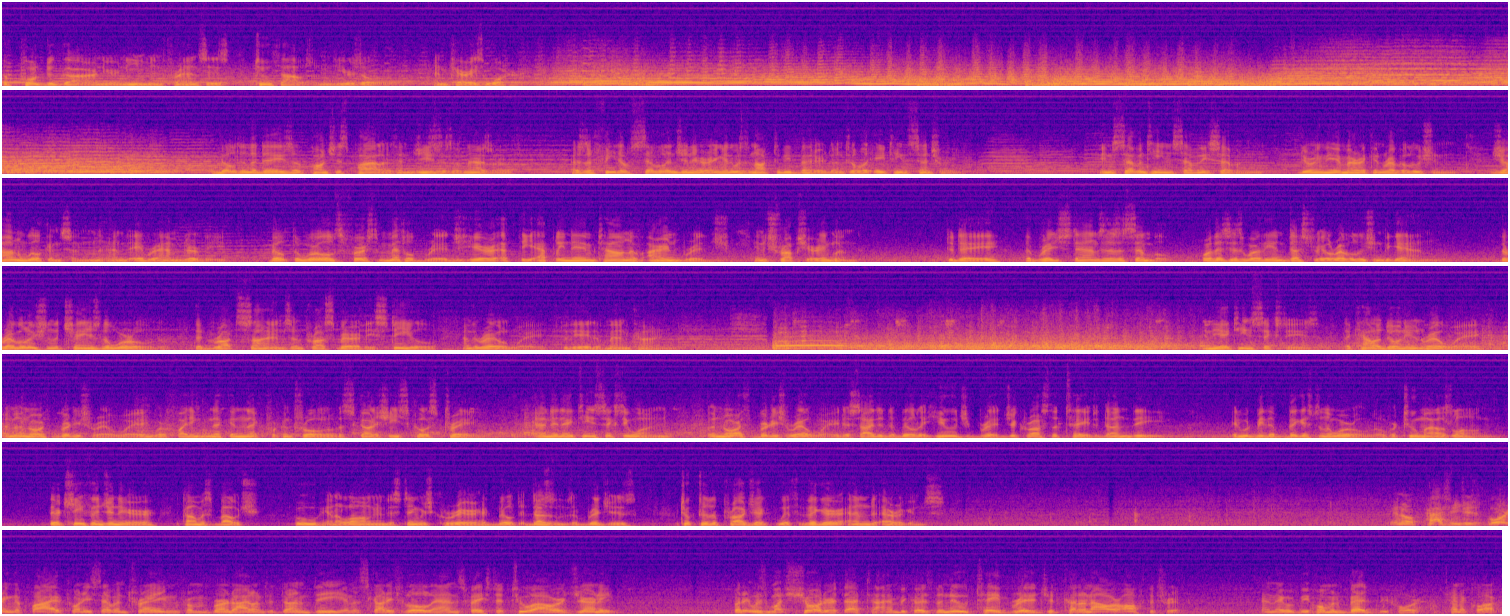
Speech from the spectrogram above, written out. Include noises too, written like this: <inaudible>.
The Pont du Gard near Nîmes in France is 2,000 years old and carries water. Built in the days of Pontius Pilate and Jesus of Nazareth, as a feat of civil engineering, it was not to be bettered until the 18th century. In 1777, during the American Revolution, John Wilkinson and Abraham Darby built the world's first metal bridge here at the aptly named town of Ironbridge in Shropshire, England. Today, the bridge stands as a symbol, for this is where the Industrial Revolution began. The revolution that changed the world, that brought science and prosperity, steel and the railway to the aid of mankind. The 1860s, the Caledonian Railway and the North British Railway were fighting neck and neck for control of the Scottish East Coast trade. And in 1861, the North British Railway decided to build a huge bridge across the Tay to Dundee. It would be the biggest in the world, over two miles long. Their chief engineer, Thomas Bouch, who in a long and distinguished career had built dozens of bridges, took to the project with vigor and arrogance. You know, passengers boarding the 527 train from Burntisland to Dundee in the Scottish lowlands faced a two-hour journey. But it was much shorter at that time because the new Tay Bridge had cut an hour off the trip. And they would be home in bed before 10 o'clock.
